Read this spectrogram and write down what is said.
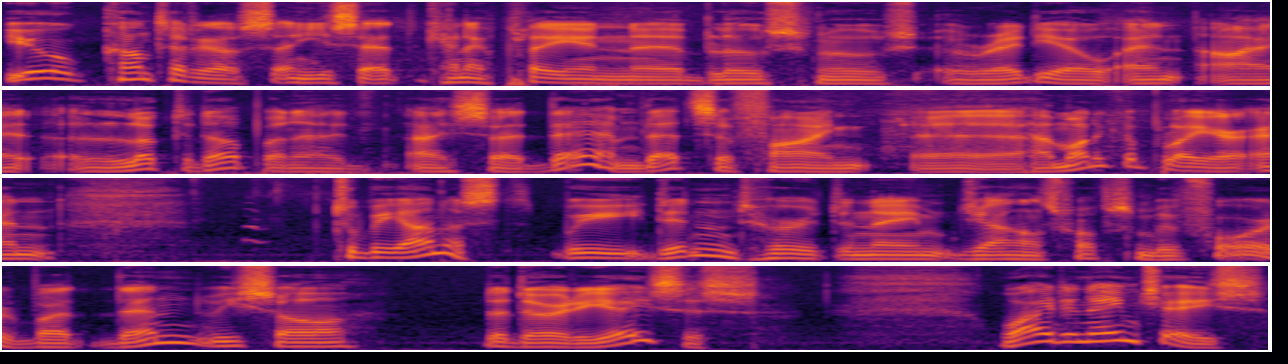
you contacted us and you said, "Can I play in uh, Bluesmoose Radio?" And I looked it up and I, I said, "Damn, that's a fine uh, harmonica player." And to be honest, we didn't heard the name Giles Robson before, but then we saw the Dirty Aces. Why the name Chase?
